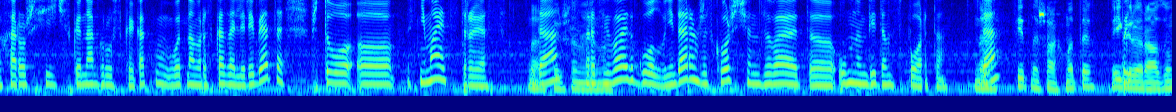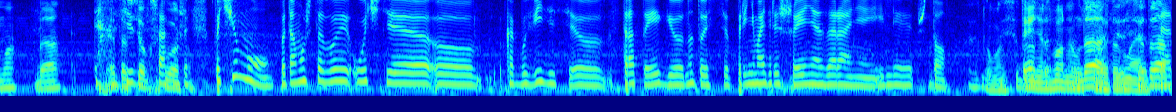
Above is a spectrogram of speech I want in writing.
с хорошей физической нагрузкой. Как вот нам рассказали ребята, что э, снимает стресс, Да, да, развивает голову. Недаром же сквош еще называют э, умным видом спорта. Да? Фитнес-шахматы, игры разума, да. Это все к сквошу. Почему? Потому что вы учите э, как бы видеть э, стратегию, ну то есть принимать решения заранее или что? Думаю, Ситуация- тренер сборной лучше да, это знает. ситуация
